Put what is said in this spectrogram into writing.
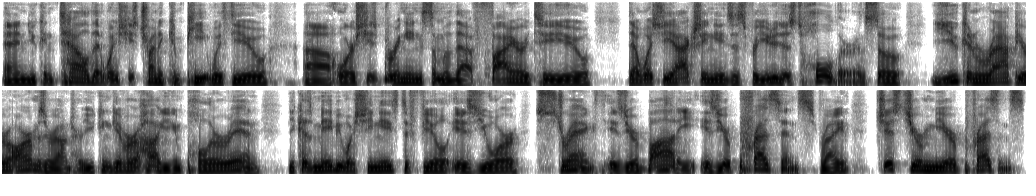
And you can tell that when she's trying to compete with you uh, or she's bringing some of that fire to you, that what she actually needs is for you to just hold her. And so you can wrap your arms around her. You can give her a hug. You can pull her in because maybe what she needs to feel is your strength, is your body, is your presence, right? Just your mere presence.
